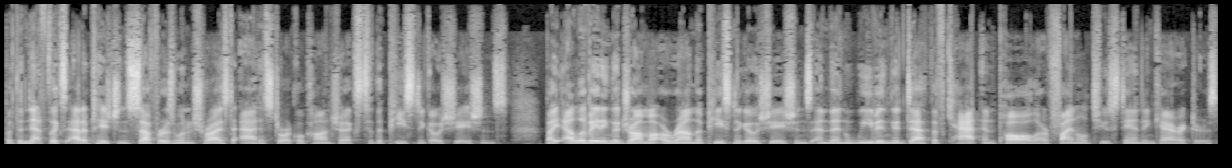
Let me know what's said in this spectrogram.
But the Netflix adaptation suffers when it tries to add historical context to the peace negotiations. By elevating the drama around the peace negotiations and then weaving the death of Kat and Paul, our final two standing characters,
